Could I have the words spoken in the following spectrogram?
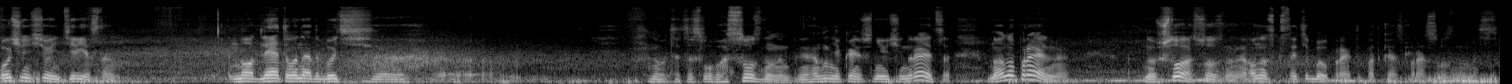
Очень все интересно. Но для этого надо быть, э, э, ну вот это слово осознанным, блин, оно мне, конечно, не очень нравится, но оно правильно. Ну что осознанно? У нас, кстати, был про это подкаст про осознанность.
